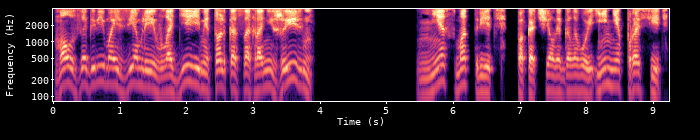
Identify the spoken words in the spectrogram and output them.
Мол, забери мои земли и владей ими, только сохрани жизнь?» «Не смотреть», – покачал я головой, – «и не просить.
